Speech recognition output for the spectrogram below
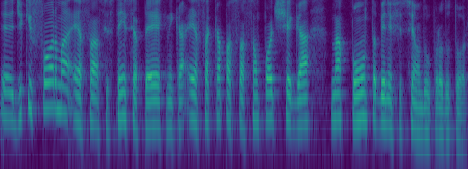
É, de que forma essa assistência técnica, essa capacitação pode chegar na ponta beneficiando o produtor?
